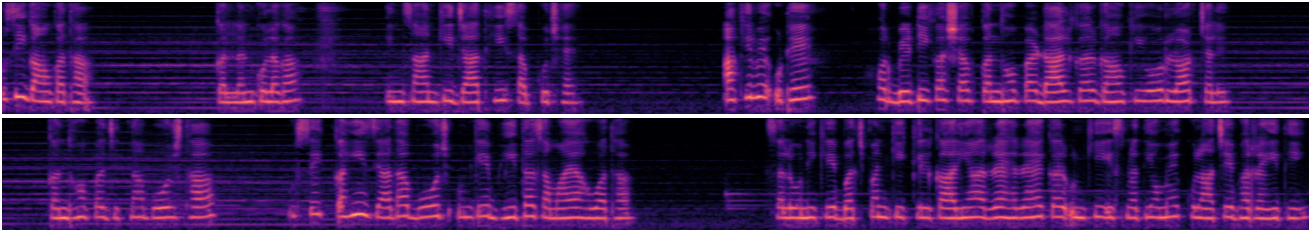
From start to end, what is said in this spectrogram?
उसी गाँव का था। कल्लन को लगा, इंसान की जात ही सब कुछ है। आखिर वे उठे और बेटी का शव कंधों पर डालकर गाँव की ओर लौट चले। कंधों पर जितना बोझ था, उससे कहीं ज़्यादा बोझ उनके भीतर समाया हुआ था। सलोनी के बचपन की किलकारियाँ रह रह कर उनकी स्मृतियों में कुलाचे भर रही थी।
